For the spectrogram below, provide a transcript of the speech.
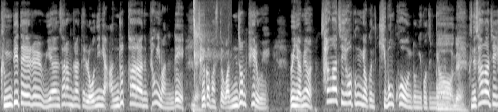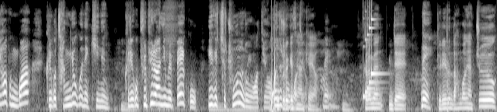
금비대를 위한 사람들한테 러닝이 안 좋다라는 평이 많은데 네. 제가 봤을 때 완전 필요해. 왜냐면 상하지 협응력은 기본 코어 운동이거든요. 어, 네. 근데 상하지 협응과 그리고 장요근의 기능 음. 그리고 불필요한 힘을 빼고 이게 진짜 좋은 운동인 것 같아요. 완전 그렇게 좋은 것 같아요. 생각해요 네. 그러면 이제 네. 드릴운도 한번 그냥 쭉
